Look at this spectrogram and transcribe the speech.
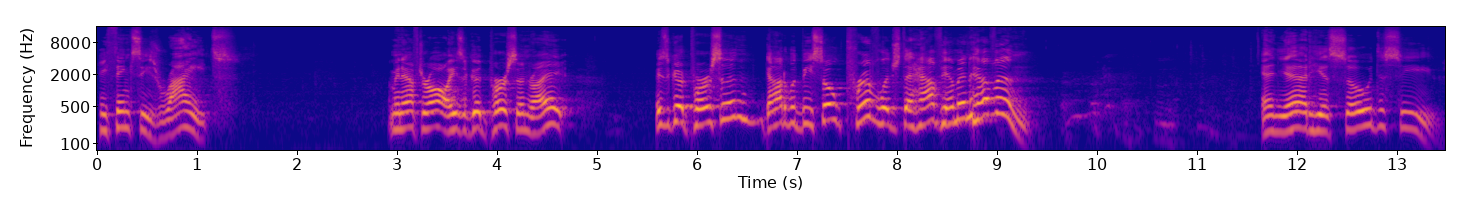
He thinks he's right. I mean, after all, he's a good person, right? He's a good person. God would be so privileged to have him in heaven. And yet he is so deceived,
